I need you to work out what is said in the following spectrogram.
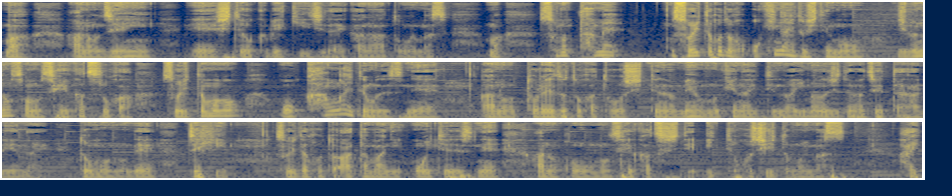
まあ、あの、全員、えー、しておくべき時代かなと思います。まあ、そのため、そういったことが起きないとしても、自分のその生活とか、そういったものを考えてもですね、あの、トレードとか投資っていうのは目を向けないっていうのは今の時代は絶対ありえないと思うので、ぜひ、そういったことを頭に置いてですね、あの、今後も生活していってほしいと思います。はい。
